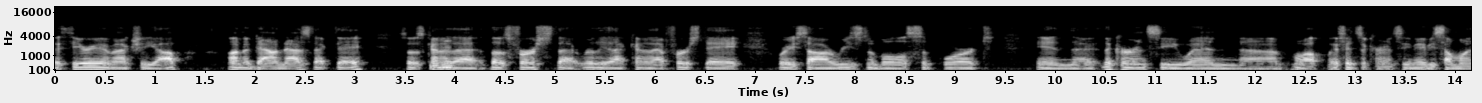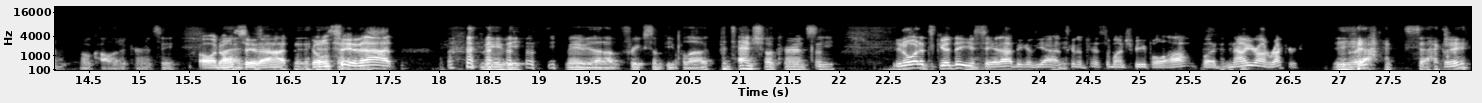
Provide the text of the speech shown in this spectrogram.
Ethereum actually up on a down Nasdaq day. So it's kind mm-hmm. of that those first that really that kind of that first day where you saw reasonable support in the, the currency when uh, well if it's a currency maybe someone will call it a currency. Oh, don't but, say that! Don't say that. maybe maybe that'll freak some people out. Potential currency. You know what? It's good that you say that because yeah, it's going to piss a bunch of people off. But now you're on record. Right? Yeah, exactly.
